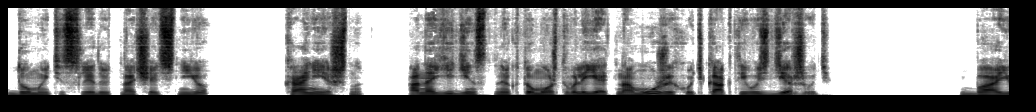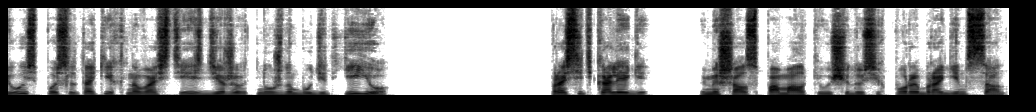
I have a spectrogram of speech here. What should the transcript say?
Думаете, следует начать с нее? Конечно. Она единственная, кто может влиять на мужа и хоть как-то его сдерживать. Боюсь, после таких новостей сдерживать нужно будет ее. Простите, коллеги, вмешался помалкивающий до сих пор Ибрагим Сан,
